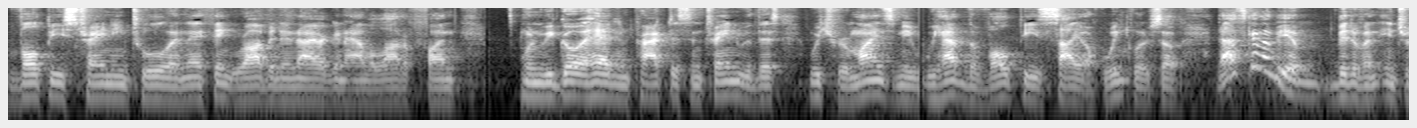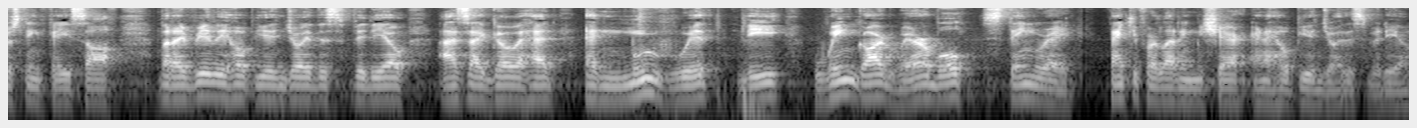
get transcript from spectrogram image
Vulpes training tool and I think Robin and I are going to have a lot of fun when we go ahead and practice and train with this, which reminds me, we have the Vulpes Sayoc Winkler, so that's going to be a bit of an interesting face-off, but I really hope you enjoyed this video as I go ahead and move with the Wingard wearable Stingray. Thank you for letting me share, and I hope you enjoy this video.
